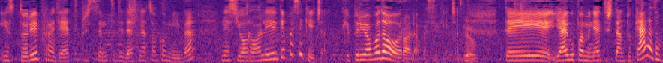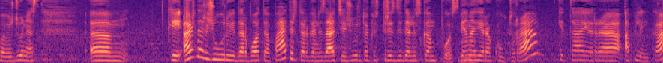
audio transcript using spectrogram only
jis turi pradėti prisimti didesnį atsakomybę, nes jo rolė irgi pasikeičia, kaip ir jo vadovo rolė pasikeičia. Jau. Tai jeigu paminėti iš ten tų keletą pavyzdžių, nes um, kai aš dar žiūriu į darbuotojo patirtį, organizaciją žiūriu tokius tris didelius kampus. Viena Mhm. yra kultūra, kita yra aplinka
